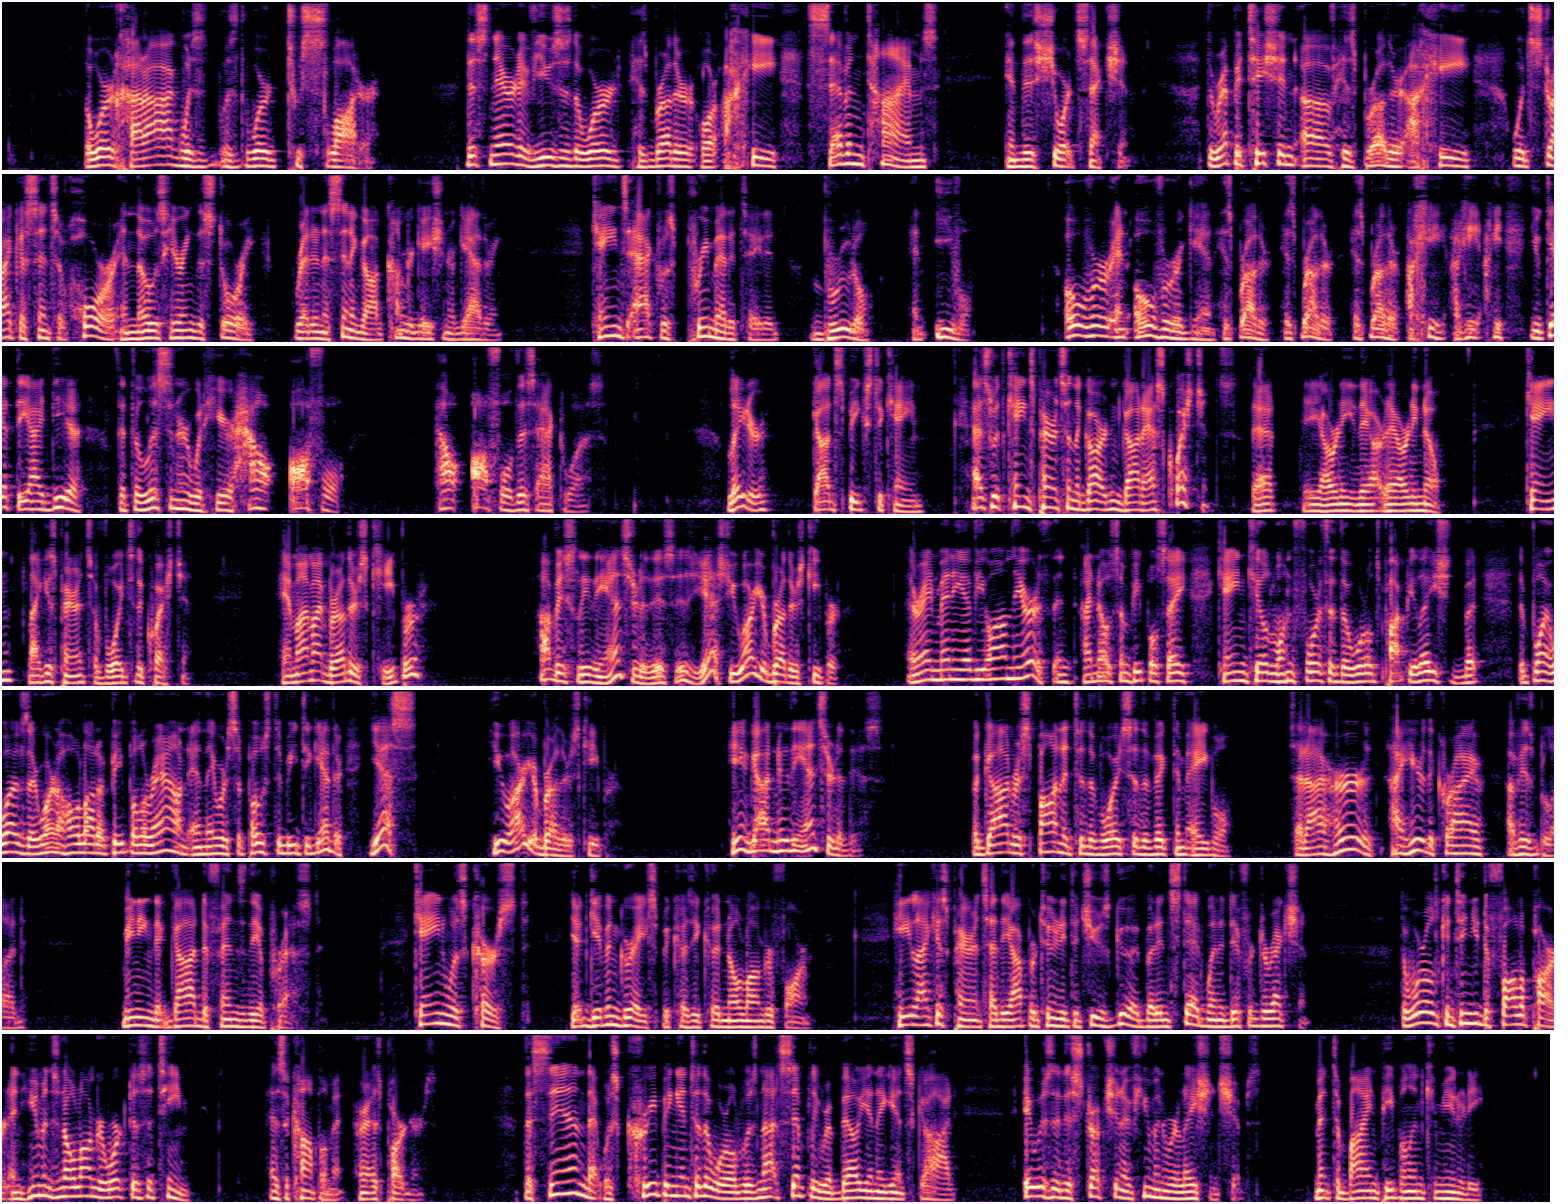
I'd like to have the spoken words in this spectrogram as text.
The word harag was, was the word to slaughter. This narrative uses the word his brother or achi seven times in this short section. The repetition of his brother Achi would strike a sense of horror in those hearing the story read in a synagogue, congregation, or gathering. Cain's act was premeditated, brutal, and evil. Over and over again, his brother, his brother, his brother, Achi, Achi, Achi. You get the idea that the listener would hear how awful, how awful this act was. Later, God speaks to Cain as with Cain's parents in the garden, God asks questions that they already, they, are, they already know. Cain, like his parents, avoids the question Am I my brother's keeper? Obviously, the answer to this is yes, you are your brother's keeper. There ain't many of you on the earth. And I know some people say Cain killed one fourth of the world's population, but the point was there weren't a whole lot of people around and they were supposed to be together. Yes, you are your brother's keeper. He and God knew the answer to this. But God responded to the voice of the victim Abel, said, I heard, I hear the cry of his blood, meaning that God defends the oppressed. Cain was cursed, yet given grace because he could no longer farm. He, like his parents, had the opportunity to choose good, but instead went a different direction. The world continued to fall apart, and humans no longer worked as a team, as a complement, or as partners. The sin that was creeping into the world was not simply rebellion against God, it was the destruction of human relationships, meant to bind people in community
